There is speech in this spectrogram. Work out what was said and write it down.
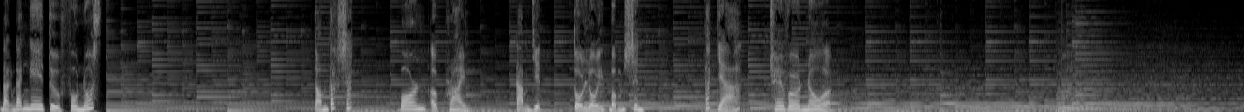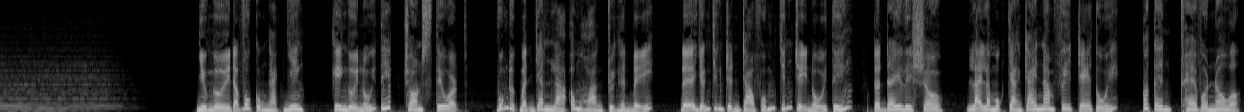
Bạn đang nghe từ Phonos. Tóm tắt sách Born a Crime Tạm dịch Tội lỗi bẩm sinh Tác giả Trevor Noah Nhiều người đã vô cùng ngạc nhiên khi người nối tiếp John Stewart, vốn được mệnh danh là ông hoàng truyền hình Mỹ, để dẫn chương trình trào phúng chính trị nổi tiếng The Daily Show lại là một chàng trai Nam Phi trẻ tuổi có tên Trevor Noah.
